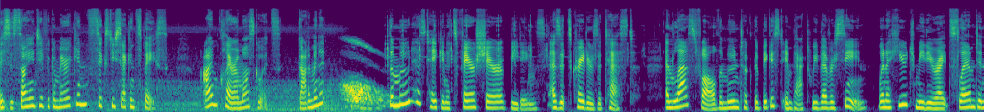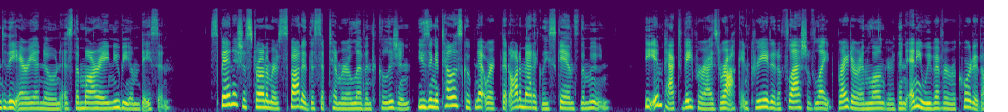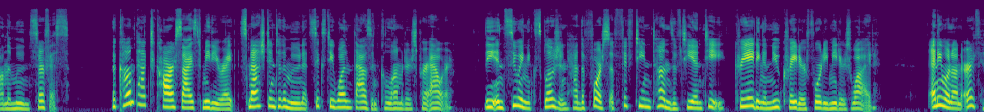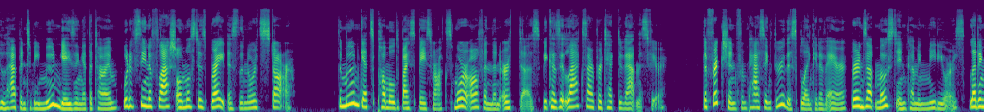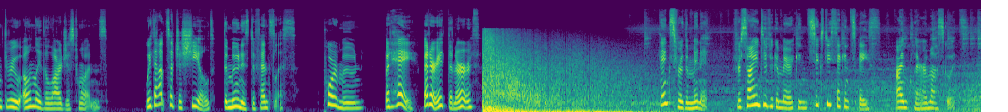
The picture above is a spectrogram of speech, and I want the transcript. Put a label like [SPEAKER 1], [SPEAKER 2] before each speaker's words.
[SPEAKER 1] This is Scientific American's 60 Second Space. I'm Clara Moskowitz. Got a minute? The moon has taken its fair share of beatings, as its craters attest. And last fall, the moon took the biggest impact we've ever seen when a huge meteorite slammed into the area known as the Mare Nubium Basin. Spanish astronomers spotted the September 11th collision using a telescope network that automatically scans the moon. The impact vaporized rock and created a flash of light brighter and longer than any we've ever recorded on the moon's surface. The compact car sized meteorite smashed into the moon at 61,000 kilometers per hour. The ensuing explosion had the force of 15 tons of TNT, creating a new crater 40 meters wide. Anyone on Earth who happened to be moon gazing at the time would have seen a flash almost as bright as the North Star. The moon gets pummeled by space rocks more often than Earth does because it lacks our protective atmosphere. The friction from passing through this blanket of air burns up most incoming meteors, letting through only the largest ones. Without such a shield, the moon is defenseless. Poor moon. But hey, better it than Earth. Thanks for the minute. For Scientific American 60 Second Space, I'm Clara Moskowitz.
